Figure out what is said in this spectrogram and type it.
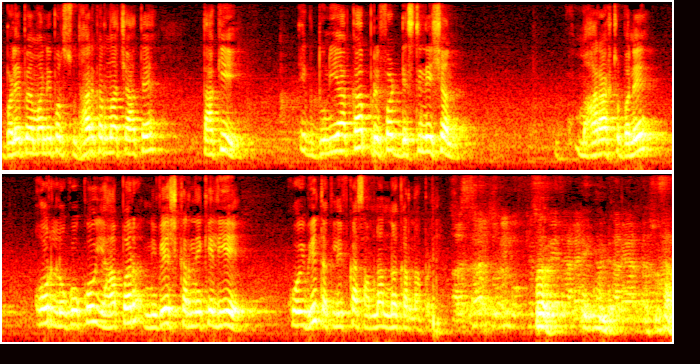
बड़े पैमाने पर सुधार करना चाहते हैं ताकि एक दुनिया का प्रेफर्ड डेस्टिनेशन महाराष्ट्र बने और लोगों को यहाँ पर निवेश करने के लिए कोई भी तकलीफ़ का सामना न करना पड़े। सर सर,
